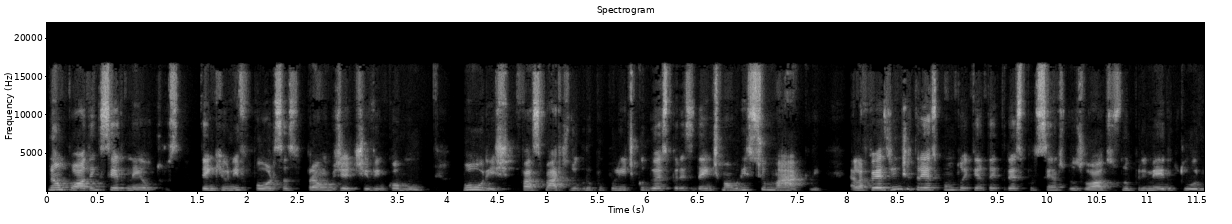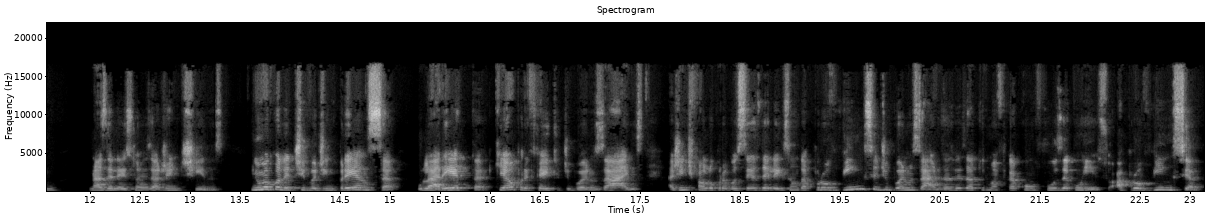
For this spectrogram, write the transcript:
não podem ser neutros, têm que unir forças para um objetivo em comum. Burich faz parte do grupo político do ex-presidente Maurício Macri. Ela fez 23,83% dos votos no primeiro turno nas eleições argentinas. Em uma coletiva de imprensa, o Lareta, que é o prefeito de Buenos Aires, a gente falou para vocês da eleição da província de Buenos Aires. Às vezes a turma fica confusa com isso. A província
